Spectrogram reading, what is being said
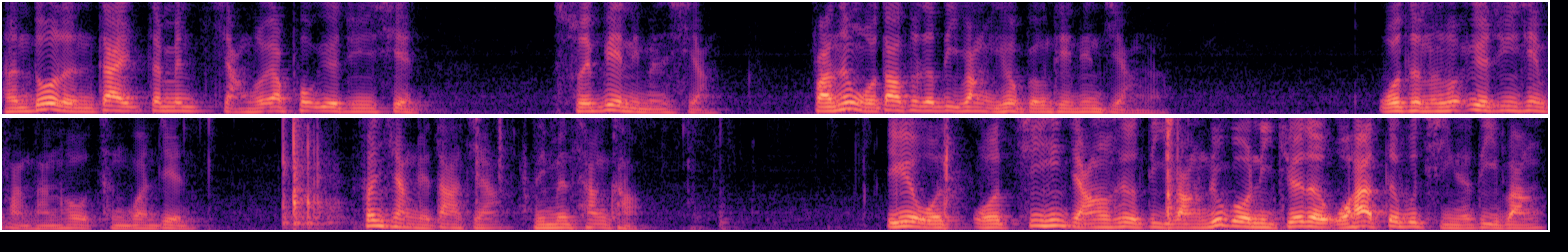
很多人在这边讲说要破月均线，随便你们想，反正我到这个地方以后不用天天讲了。我只能说月均线反弹后成关键，分享给大家，你们参考。因为我我今天讲到这个地方，如果你觉得我还有对不起你的地方，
